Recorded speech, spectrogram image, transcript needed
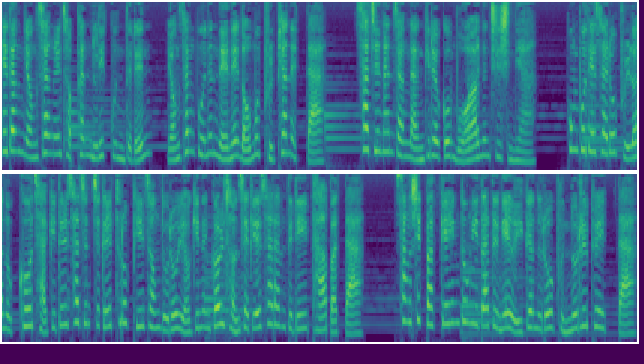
해당 영상을 접한 누리꾼들은 영상 보는 내내 너무 불편했다. 사진 한 장 남기려고 뭐하는 짓이냐. 홍보대사로 불러놓고 자기들 사진 찍을 트로피 정도로 여기는 걸 전세계 사람들이 다 봤다. 상식 밖의 행동이다 등의 의견으로 분노를 표했다.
